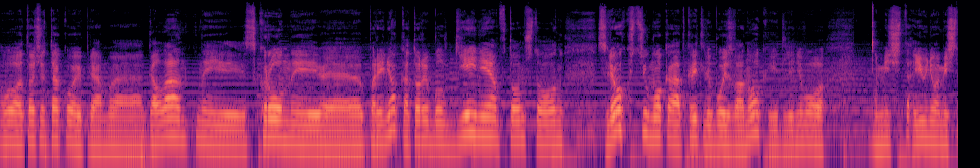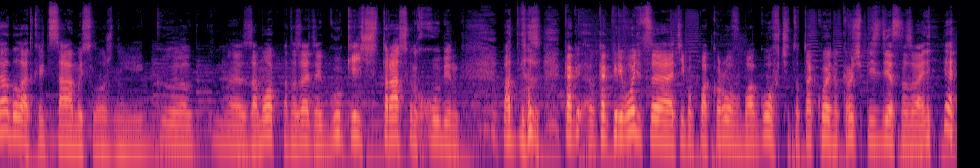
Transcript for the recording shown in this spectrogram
вот, очень такой прям э, галантный, скромный э, паренек, который был гением в том, что он с легкостью мог открыть любой звонок, и для него мечта, и у него мечта была открыть самый сложный э, замок под названием Гукельштрассенхубинг. Под, как, как переводится, типа, покров богов, что-то такое. Ну, короче, пиздец название.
